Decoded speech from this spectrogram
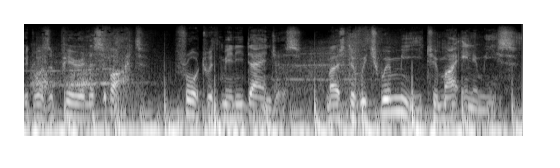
It was a perilous fight, fraught with many dangers, most of which were me to my enemies.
